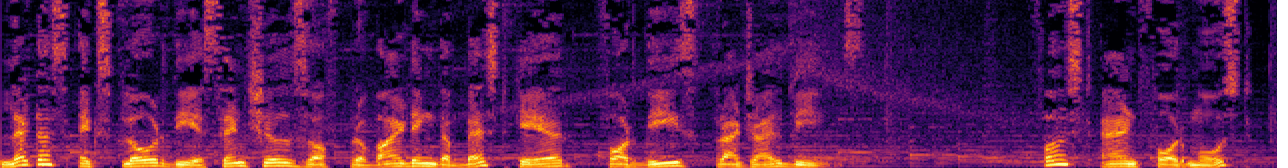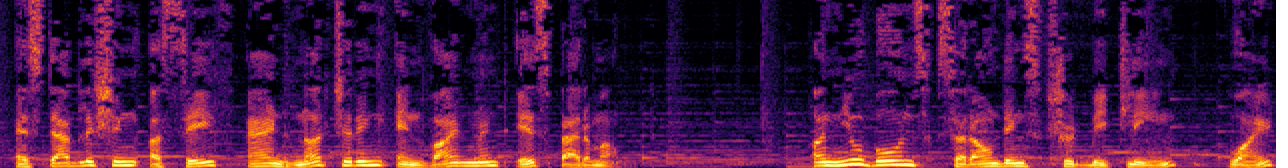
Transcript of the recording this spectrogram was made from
let us explore the essentials of providing the best care for these fragile beings. First and foremost, establishing a safe and nurturing environment is paramount. A newborn's surroundings should be clean, quiet,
